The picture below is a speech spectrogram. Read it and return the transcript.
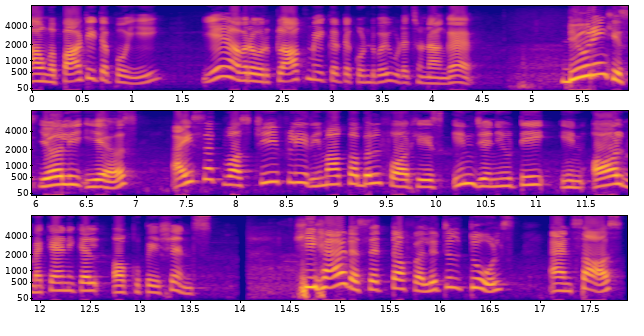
அவங்க பாட்டிகிட்ட போய் ஏன் அவரை ஒரு கிளாக் மேக்கர்கிட்ட கொண்டு போய் விட சொன்னாங்க? During his early years Isaac was chiefly remarkable for his ingenuity in all mechanical occupations He had a set of a little tools and saws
